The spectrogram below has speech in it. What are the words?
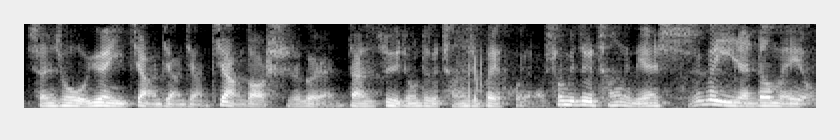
神说：“我愿意降降降降到十个人，但是最终这个城市被毁了，说明这个城里连十个艺人都没有。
